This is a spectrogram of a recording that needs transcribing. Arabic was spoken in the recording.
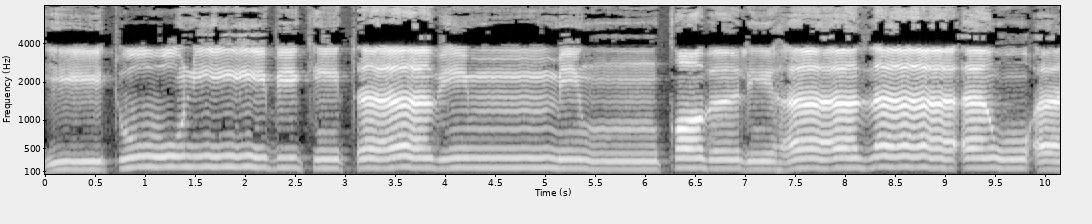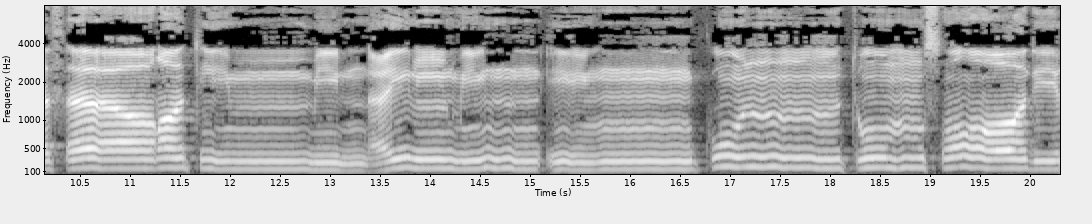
ايتوني بكتاب من قبل هذا أو آثارة من علم إن كنتم صادقين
